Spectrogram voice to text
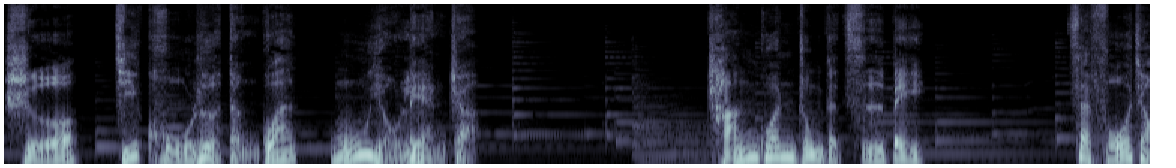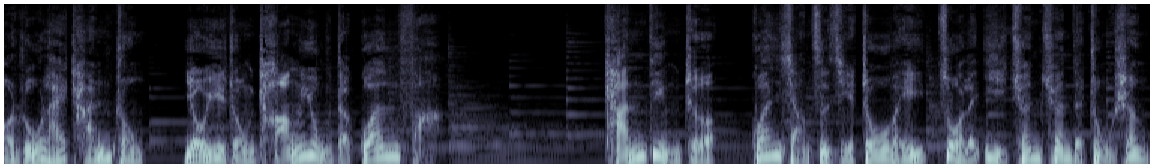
舍即苦乐等观，无有恋者。禅观中的慈悲，在佛教如来禅中。有一种常用的观法，禅定者观想自己周围坐了一圈圈的众生，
